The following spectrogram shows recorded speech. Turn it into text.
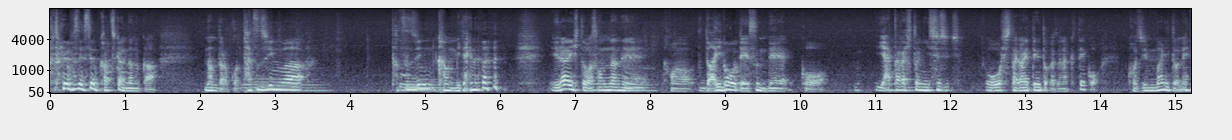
鳥山先生の価値観なのかなんだろうこう達人は達人感みたいな。偉い人はそんなねこの大豪邸住んでこうやたら人にししを従えてるとかじゃなくてこうこじんまりとね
